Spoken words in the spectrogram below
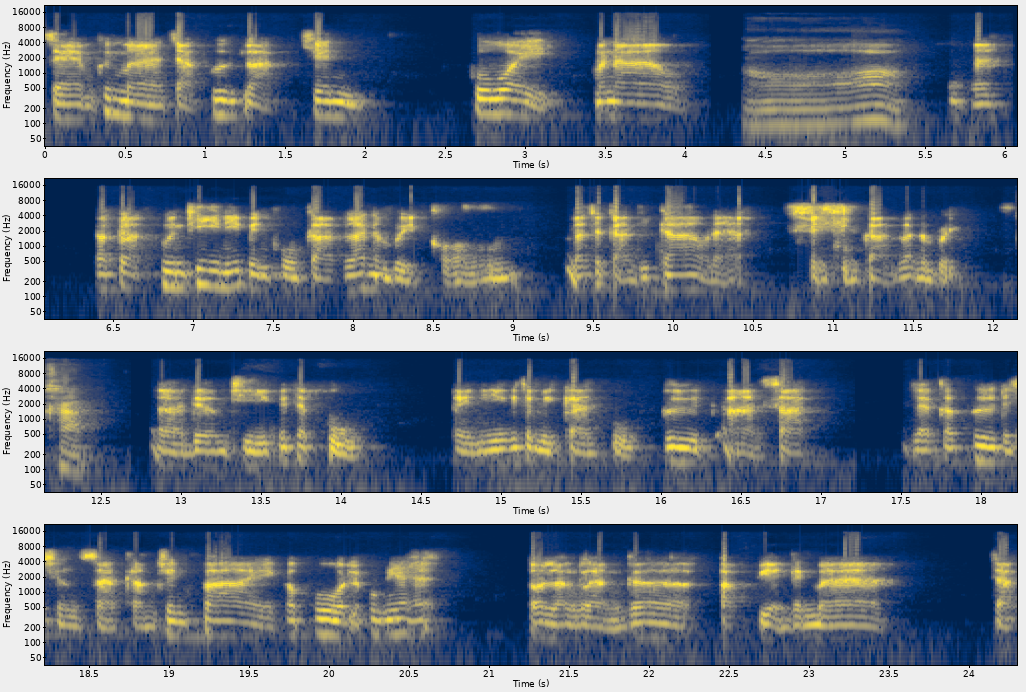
แซมขึ้นมาจากพืชหลัก เช่น กล้วยมะนาวอ๋อนะหลักๆพื้นที่นี้เป็นโครงการพระราชดำริของรัชกาลที่เก้านะฮะเป็นโครงการพระราชดำริครับเอ่อเดิมทีก็จะปลูกในนี้ก็จะมีการปลูกพืชอาหารสัตว์ แล้วก็พืชในเชิงอุตสาหกรรมเช่นฝ้ายข้าวโพดและพวกเนี้ยฮะตอนหลังๆก็ปรับเปลี่ยนกันมา จาก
